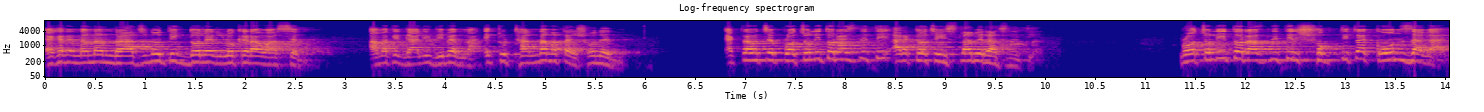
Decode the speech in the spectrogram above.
এখানে নানান রাজনৈতিক দলের লোকেরাও আছেন। আমাকে গালি দিবেন না, একটু ঠান্ডা মাথায় শোনেন। একটা হচ্ছে প্রচলিত রাজনীতি আর একটা হচ্ছে ইসলামের রাজনীতি। প্রচলিত রাজনীতির শক্তিটা কোন জায়গায়?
